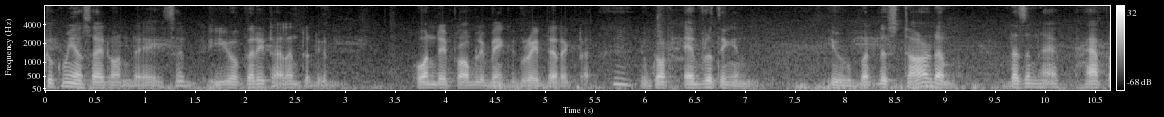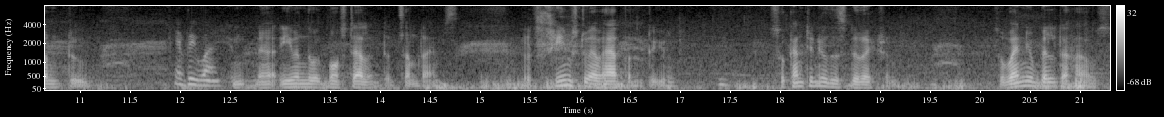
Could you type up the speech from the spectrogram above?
took me aside one day. He said, "You are very talented. You one day probably make a great director. You've got everything in you, but the stardom doesn't have, happen to Everyone. in, uh, even the most talented sometimes. It seems to have happened to you. So continue this direction. So when you build a house,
